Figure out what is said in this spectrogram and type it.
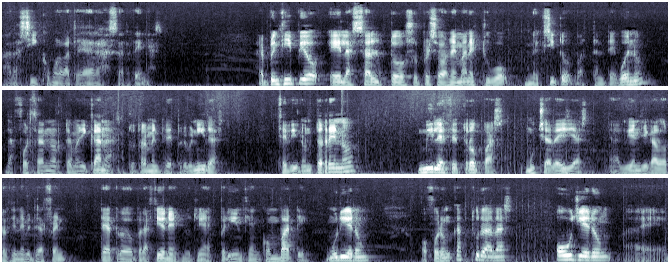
ahora sí como la batalla de las Ardenas. Al principio, el asalto sorpresa de los alemanes tuvo un éxito bastante bueno. Las fuerzas norteamericanas, totalmente desprevenidas, cedieron terreno. Miles de tropas, muchas de ellas habían llegado recientemente al frente teatro de operaciones, no tenían experiencia en combate, murieron o fueron capturadas o huyeron eh,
